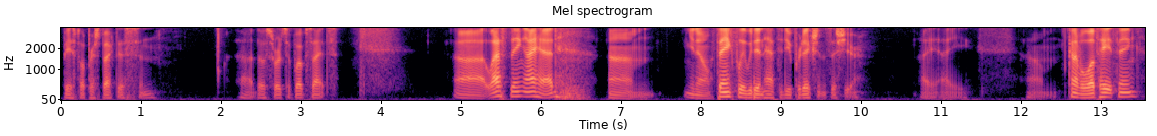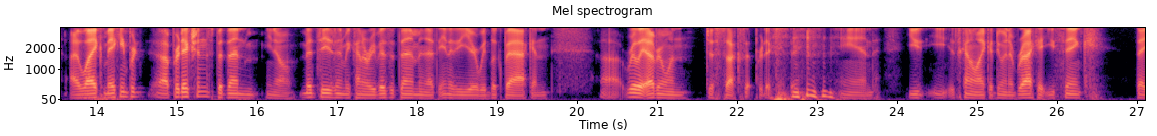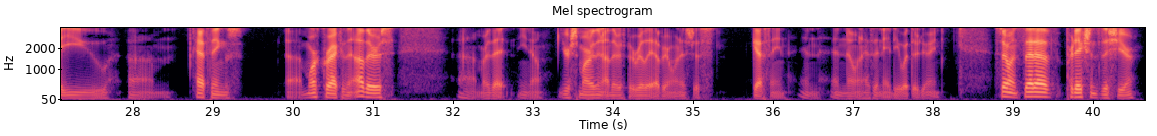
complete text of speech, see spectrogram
Baseball Prospectus and uh, those sorts of websites. Uh, last thing I had, um, you know, thankfully we didn't have to do predictions this year. I, I um, kind of a love hate thing. I like making pre- uh, predictions, but then you know, mid season we kind of revisit them, and at the end of the year we'd look back, and uh, really everyone just sucks at predicting things. and you, you it's kind of like a, doing a bracket. You think that you um, have things uh, more correct than others, um, or that you know you're smarter than others, but really everyone is just guessing, and and no one has any idea what they're doing. So instead of predictions this year,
